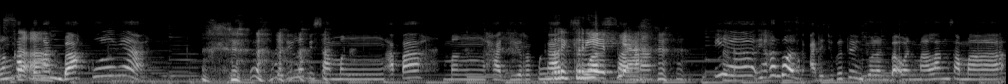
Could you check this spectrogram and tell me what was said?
lengkap So- dengan bakulnya jadi lo bisa meng apa menghadirkan Nge-recreate suasana iya ya kan bu ada juga tuh yang jualan bakwan Malang sama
